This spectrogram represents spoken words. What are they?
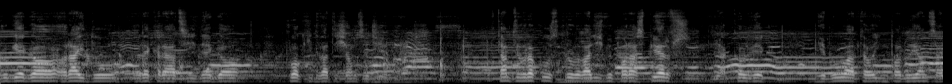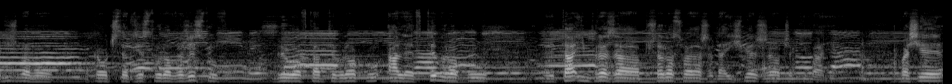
drugiego rajdu rekreacyjnego Płoki 2009. W tamtym roku spróbowaliśmy po raz pierwszy, jakkolwiek nie była to imponująca liczba, bo około 40 rowerzystów było w tamtym roku, ale w tym roku y, ta impreza przerosła nasze najśmielsze oczekiwania. Właśnie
